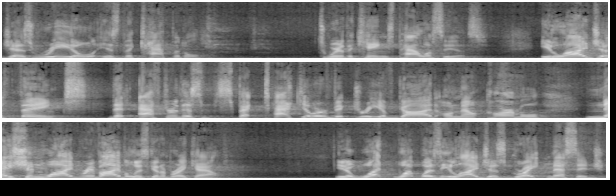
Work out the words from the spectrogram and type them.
Jezreel is the capital, it's where the king's palace is. Elijah thinks that after this spectacular victory of God on Mount Carmel, nationwide revival is going to break out. You know, what, what was Elijah's great message?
